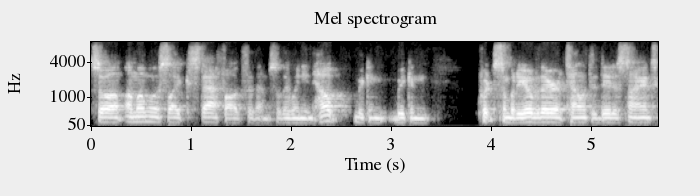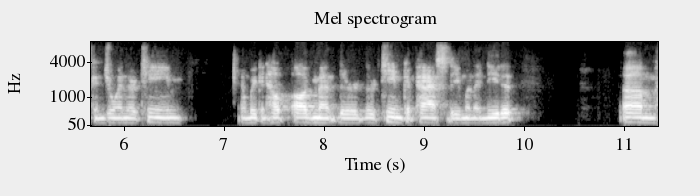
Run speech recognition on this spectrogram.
so I'm almost like staff aug for them. So that we need help, we can we can put somebody over there, a talented data science can join their team, and we can help augment their their team capacity when they need it. Um,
